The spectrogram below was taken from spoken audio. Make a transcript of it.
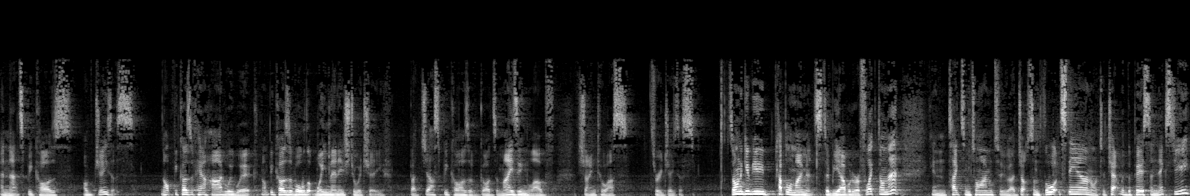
and that's because of Jesus. Not because of how hard we work, not because of all that we manage to achieve, but just because of God's amazing love shown to us through Jesus. So I want to give you a couple of moments to be able to reflect on that. You can take some time to uh, jot some thoughts down or to chat with the person next to you,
